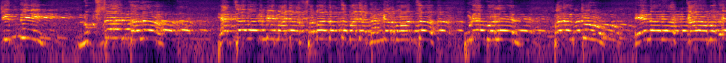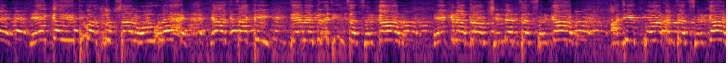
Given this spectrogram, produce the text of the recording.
किती नुकसान झालं? ह्याच्यावर मी माझ्या समाजाचं माझ्या धनगर भावांचं पुढे बोलेल परंतु येणाऱ्या काळामध्ये एकही दिवस नुकसान होऊ नये. यासाठी देवेंद्रजींचं सरकार एकनाथराव शिंदेचं सरकार अजित पवारांचं सरकार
